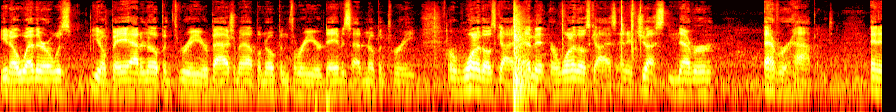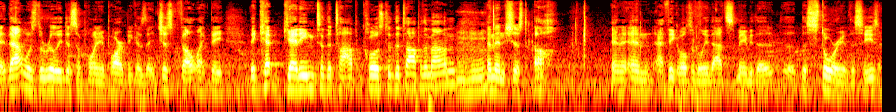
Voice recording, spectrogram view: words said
You know, whether it was, you know, Bey had an open three, or Bajam had an open three, or Davis had an open three, or one of those guys, Emmett, or one of those guys, and it just never, ever happened. And it, that was the really disappointing part because they just felt like they, they kept getting to the top, close to the top of the mountain, Mm-hmm. and then it's just, oh. And, and I think ultimately that's maybe the, the, the story of the season.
